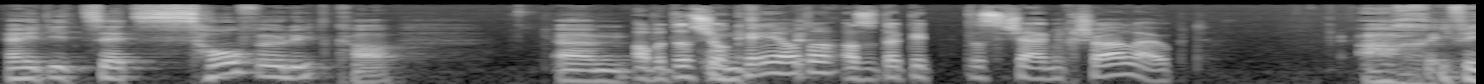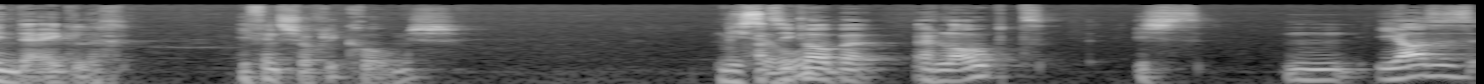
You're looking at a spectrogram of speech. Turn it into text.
Hey, die hat so viele Leute gehabt. Ähm, Aber das ist und- okay, oder? Also das ist eigentlich schon erlaubt. Ach, ich finde eigentlich, ich finde es schon ein bisschen komisch. Wieso? Also ich glaube, erlaubt ist ja, also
